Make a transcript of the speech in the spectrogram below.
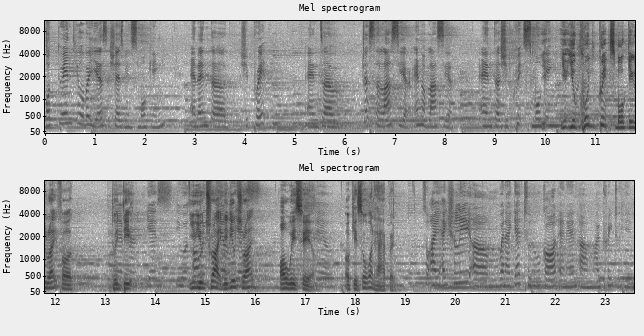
For 20 over years, she has been smoking, and then uh, she prayed, and uh, just uh, last year, end of last year, and uh, she quit smoking. you, you could quit smoking, right? For 20. Never. Yes, it was. You, you tried. fail, Did you yes. try? Always fail. Fail. Okay, so what happened? So I actually, um, when I get to know God, and then um, I pray to Him.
